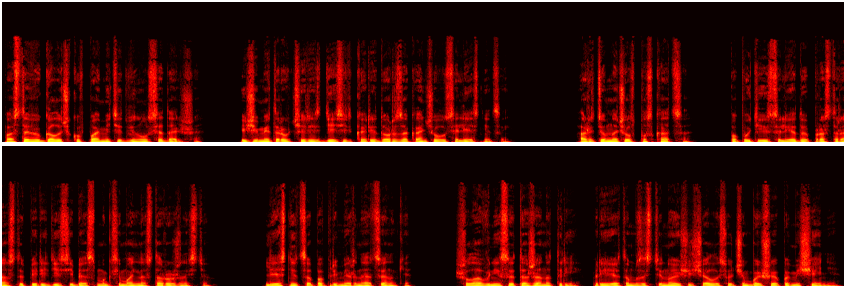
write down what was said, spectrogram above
Поставив галочку в памяти, двинулся дальше. Еще метров через десять коридор заканчивался лестницей. Артем начал спускаться, по пути, исследуя пространство впереди себя с максимальной осторожностью. Лестница, по примерной оценке, шла вниз этажа на три, при этом за стеной ощущалось очень большое помещение.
